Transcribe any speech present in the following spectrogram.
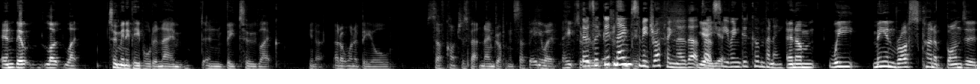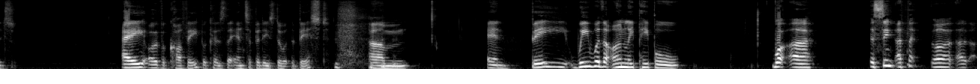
and there were like too many people to name and be too like you know I don't want to be all self conscious about name dropping and stuff. But anyway, heaps of those really are good names people. to be dropping though. That, yeah, that's yeah. you're in good company. And um, we, me and Ross, kind of bonded. A over coffee because the Antipodes do it the best, um, and B we were the only people. Well, uh, I think uh, uh,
